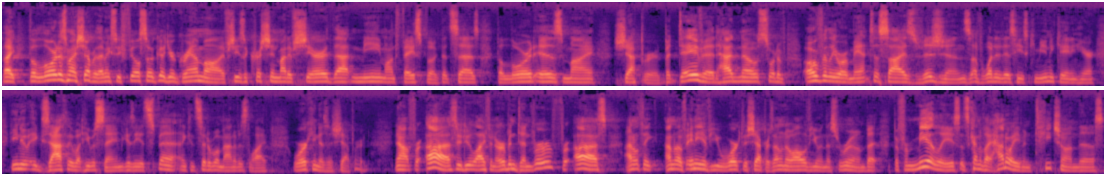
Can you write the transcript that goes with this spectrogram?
Like, the Lord is my shepherd. That makes me feel so good. Your grandma, if she's a Christian, might have shared that meme on Facebook that says, the Lord is my shepherd. But David had no sort of overly romanticized visions of what it is he's communicating here. He knew exactly what he was saying because he had spent a considerable amount of his life working as a shepherd. Now, for us who do life in urban Denver, for us, I don't think, I don't know if any of you worked as shepherds. I don't know all of you in this room, but, but for me at least, it's kind of like, how do I even teach on this?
